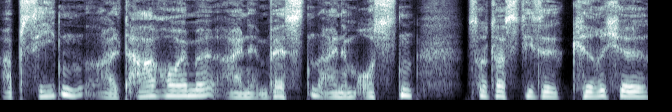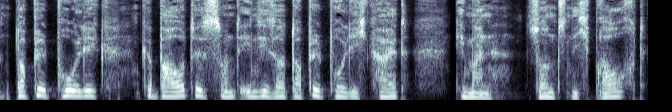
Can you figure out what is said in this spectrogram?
Apsiden, Altarräume, eine im Westen, eine im Osten, so dass diese Kirche doppelpolig gebaut ist und in dieser Doppelpoligkeit, die man sonst nicht braucht,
